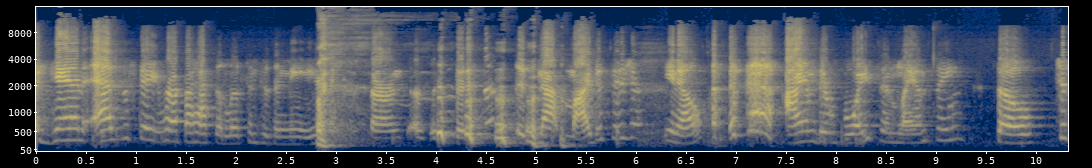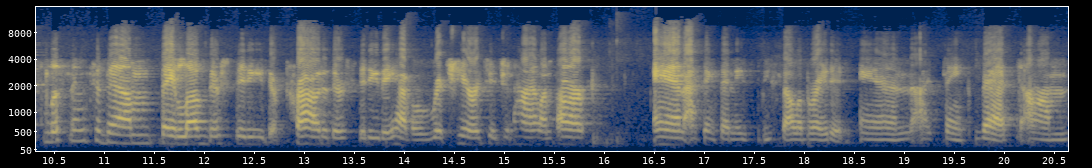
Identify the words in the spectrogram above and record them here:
again, as the state rep, I have to listen to the needs and concerns of the citizens. It's not my decision, you know. I am their voice in Lansing. So just listening to them, they love their city. They're proud of their city. They have a rich heritage in Highland Park. And I think that needs to be celebrated. And I think that um,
